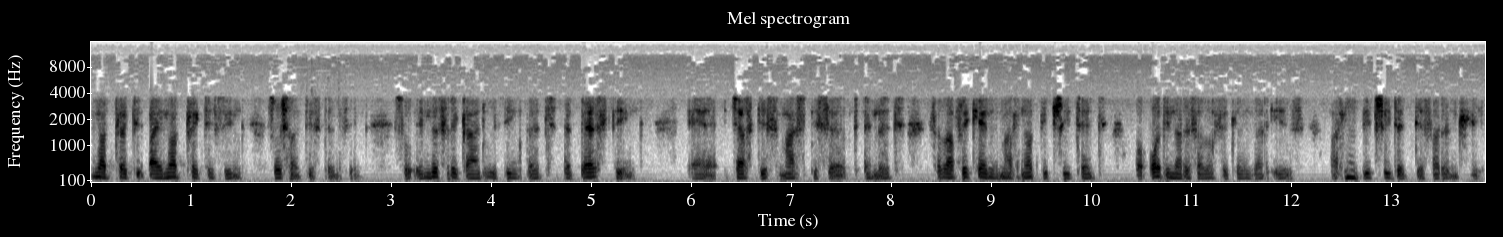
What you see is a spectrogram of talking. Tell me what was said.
not practice, by not practicing social distancing. So in this regard, we think that the best thing, uh, justice must be served, and that South Africans must not be treated, or ordinary South Africans that is, must not be treated differently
